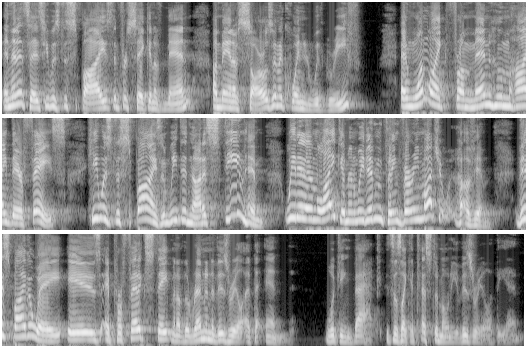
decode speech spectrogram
And then it says he was despised and forsaken of men, a man of sorrows and acquainted with grief. And one like from men whom hide their face, he was despised and we did not esteem him. We didn't like him and we didn't think very much of him. This, by the way, is a prophetic statement of the remnant of Israel at the end looking back. It's just like a testimony of Israel at the end.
